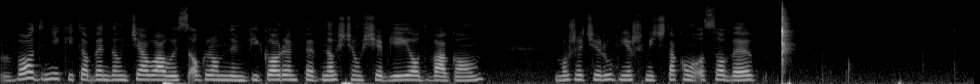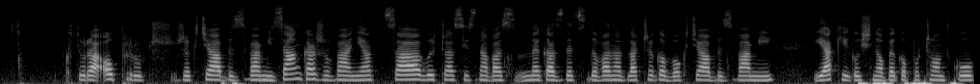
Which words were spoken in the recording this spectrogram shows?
Wodniki to będą działały z ogromnym wigorem, pewnością siebie i odwagą. Możecie również mieć taką osobę, która oprócz, że chciałaby z wami zaangażowania, cały czas jest na was mega zdecydowana. Dlaczego? Bo chciałaby z wami jakiegoś nowego początku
